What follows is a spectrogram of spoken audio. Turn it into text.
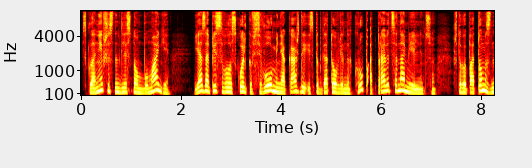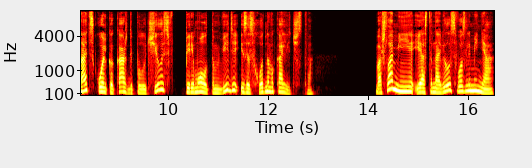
Склонившись над листом бумаги, я записывала, сколько всего у меня каждый из подготовленных круп отправится на мельницу, чтобы потом знать, сколько каждый получилось в перемолотом виде из исходного количества. Вошла Мия и остановилась возле меня,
